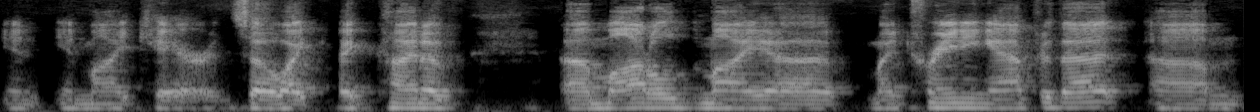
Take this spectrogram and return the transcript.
in, in my care. And so I, I kind of uh, modeled my, uh, my training after that. Um,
